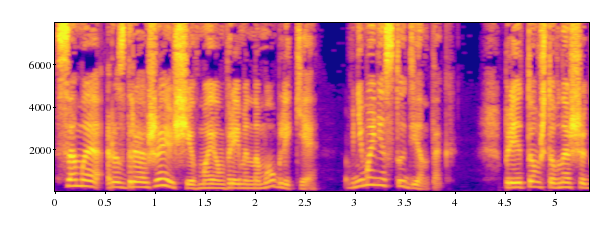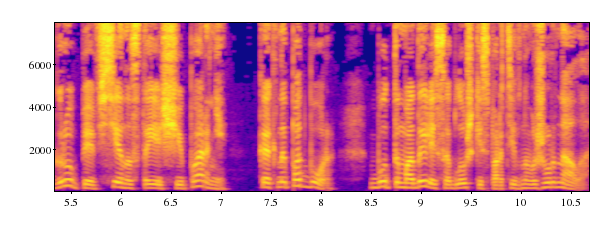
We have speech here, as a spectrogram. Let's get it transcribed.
Самое раздражающее в моем временном облике — внимание студенток. При том, что в нашей группе все настоящие парни, как на подбор, будто модели с обложки спортивного журнала.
